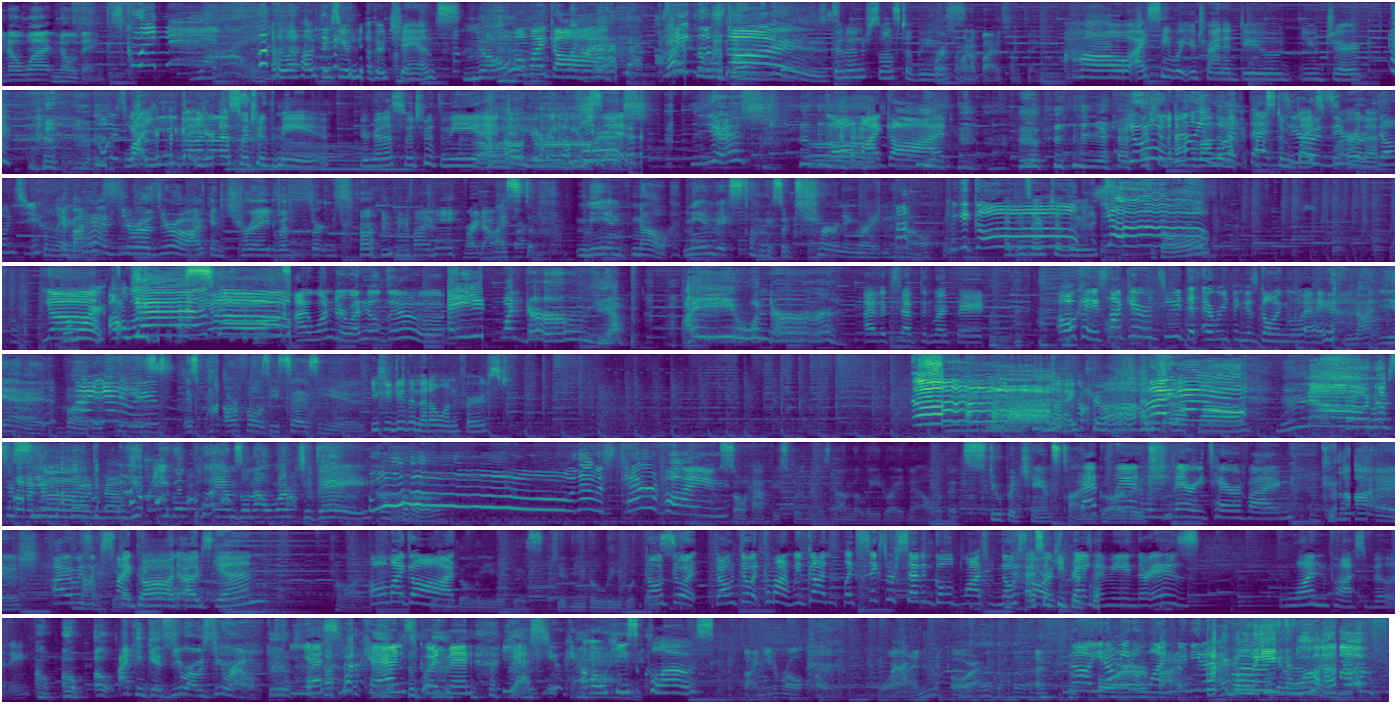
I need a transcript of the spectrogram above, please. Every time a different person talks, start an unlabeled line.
You know what? No thanks.
Squidman!
Why?
I love how it gives you another chance.
No.
Oh my god.
Like,
Take the stars!
this?
Goodwin just wants to
Of
lose.
course I want to buy something.
Oh, I see what you're trying to do, you jerk. What? You're gonna, you're gonna switch with me. You're gonna switch with me, and
Oh,
you're
you're
gonna be
gonna
upset.
yes!
Oh my god.
yes.
You
should've held
really
on to
want
that
that
custom
zero
dice bl- or
zero,
that-
don't you?
If I had zero zero, I can trade with a certain sum of money. Right now.
My st- me and no, me and Vic's stomachs are churning right now.
We could go.
I deserve to lose.
Yo.
Gold?
Yo.
One more. Oh, oh we
yeah, let's go. I wonder what he'll do.
I wonder. Yep. I wonder.
I've accepted my fate. Okay, it's not guaranteed that everything is going away.
Not yet, but
Not
if
yet,
he is as powerful as he says he is.
You should do the middle one first.
Oh!
Oh my god. Oh.
No,
Vic
no,
lives to see
no, no.
Your evil plans will not work today.
Ooh, that was terrifying.
so happy Squidman is not in the lead right now with that stupid chance time
That
garbage.
plan was very terrifying.
Gosh.
I was
Not
my
expecting
god,
worse.
again?
Come on.
Oh my god.
Give me the lead with this. Give me the lead with this.
Don't do it. Don't do it. Come on. We've gotten like six or seven gold blocks with no
I
stars.
said keep your
Dang,
coin.
I mean, there is one possibility.
Oh, oh, oh! I can get zero zero.
yes, you can, Squidman. Yes, you can.
Oh, he's close.
So I need to roll a one or a
No, you don't need
four
a
or
one.
five.
You need a.
I
I
believe
believe
in
in love.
